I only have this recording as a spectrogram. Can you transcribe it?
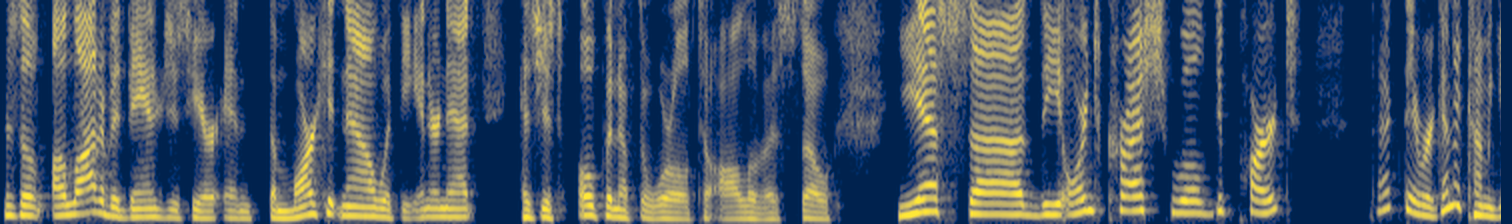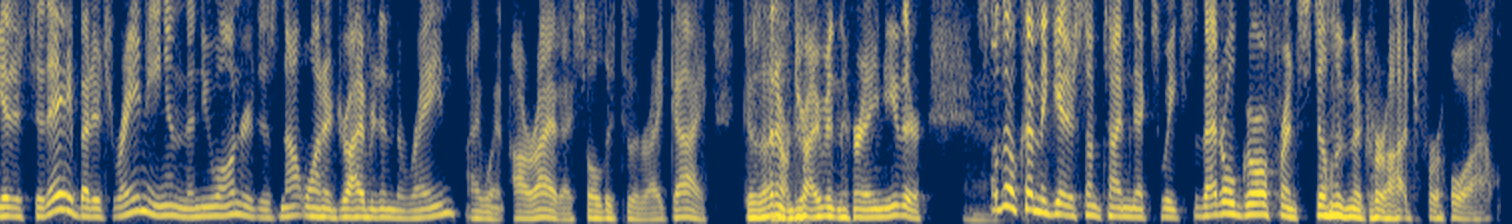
there's a, a lot of advantages here. And the market now with the internet has just opened up the world to all of us. So, yes, uh, the Orange Crush will depart. In fact, they were going to come and get it today, but it's raining and the new owner does not want to drive it in the rain. I went, all right, I sold it to the right guy because I don't mm-hmm. drive in the rain either. Yeah. So they'll come and get it sometime next week. So that old girlfriend's still in the garage for a while.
